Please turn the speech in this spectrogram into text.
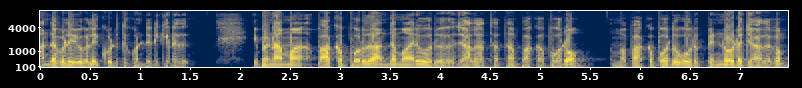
அந்த விளைவுகளை கொடுத்து கொண்டிருக்கிறது. இப்போ நம்ம பார்க்க போகிறது அந்த மாதிரி ஒரு ஜாதகத்தை தான் பார்க்க போகிறோம் நம்ம பார்க்க போகிறது ஒரு பெண்ணோட ஜாதகம்.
